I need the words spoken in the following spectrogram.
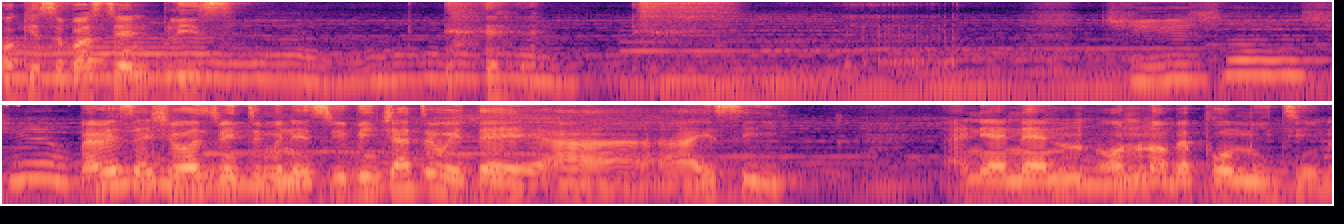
Okay, Sebastian, please. Mary said she wants 20 minutes. We've been chatting with her. Ah, uh, I see. And then on another meeting.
